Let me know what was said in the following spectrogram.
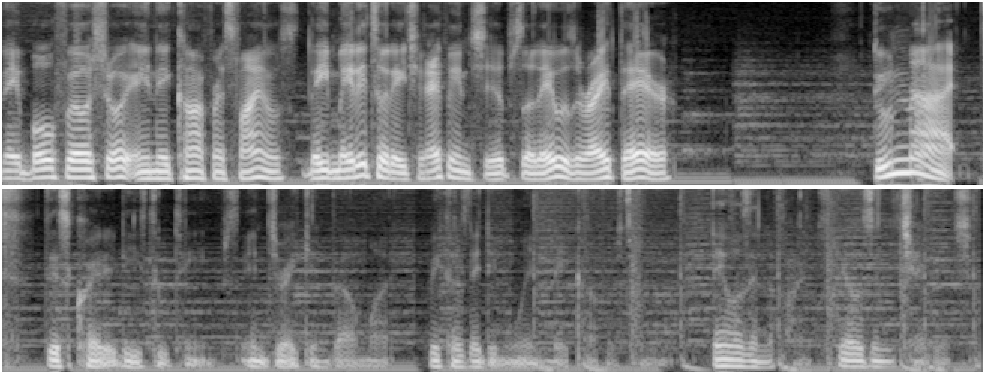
They both fell short in their conference finals. They made it to their championship, so they was right there. Do not discredit these two teams in Drake and Belmont because they didn't win their conference tournament. They was in the finals. They was in the championship.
